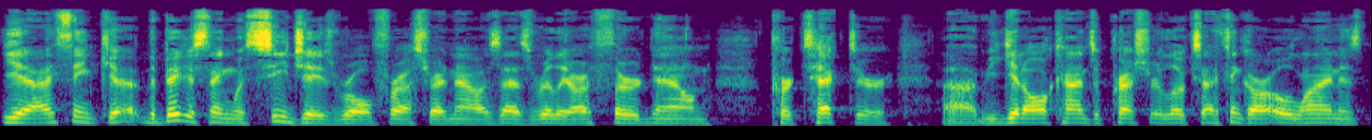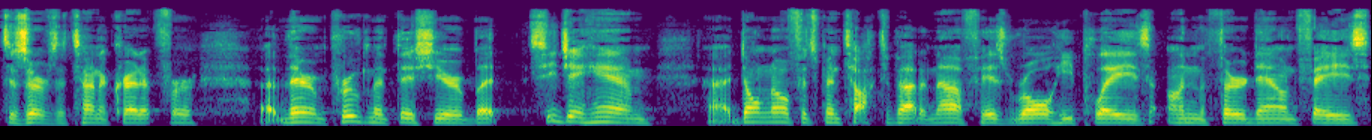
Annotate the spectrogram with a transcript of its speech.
Yeah, I think uh, the biggest thing with CJ's role for us right now is as really our third down protector. Um, you get all kinds of pressure looks. I think our O line deserves a ton of credit for uh, their improvement this year. But CJ Ham, uh, don't know if it's been talked about enough. His role he plays on the third down phase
